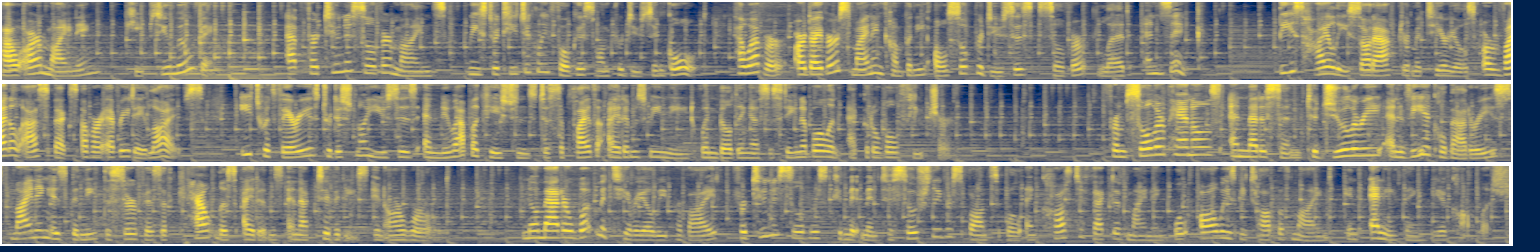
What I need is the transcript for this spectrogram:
how our mining keeps you moving. At Fortuna Silver Mines, we strategically focus on producing gold. However, our diverse mining company also produces silver, lead, and zinc. These highly sought after materials are vital aspects of our everyday lives, each with various traditional uses and new applications to supply the items we need when building a sustainable and equitable future. From solar panels and medicine to jewelry and vehicle batteries, mining is beneath the surface of countless items and activities in our world. No matter what material we provide, Fortuna Silver's commitment to socially responsible and cost effective mining will always be top of mind in anything we accomplish.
